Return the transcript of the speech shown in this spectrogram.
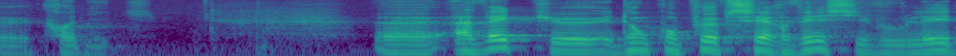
euh, chronique. avec, donc on peut observer, si vous voulez,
